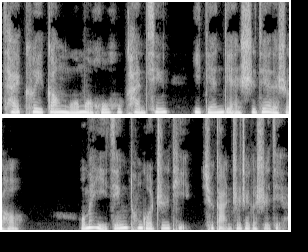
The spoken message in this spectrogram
才可以刚模模糊糊看清一点点世界的时候，我们已经通过肢体。去感知这个世界，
